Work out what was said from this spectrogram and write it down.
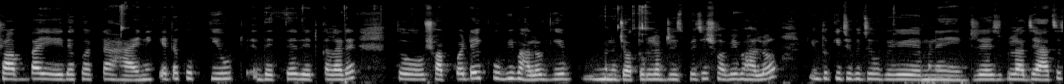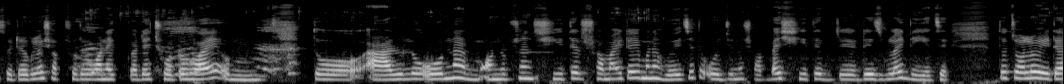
সবাই, এই দেখো একটা হাইনিক, এটা খুব কিউট দেখতে রেড কালারের তো সব কয়টাই খুবই ভালো গিফট মানে যতগুলো ড্রেস পেয়েছে সবই ভালো। কিন্তু কিছু কিছু মানে ড্রেসগুলো যে আছে সোয়েটারগুলো সব ছোটো, অনেক কটাই ছোটো হয় তো আর হলো ওর না অন্নপ্রাশন শীতের সময়টাই মানে হয়েছে তো, ওর জন্য সবাই শীতের ড্রে- ড্রেসগুলাই দিয়েছে। তো চলো এটা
